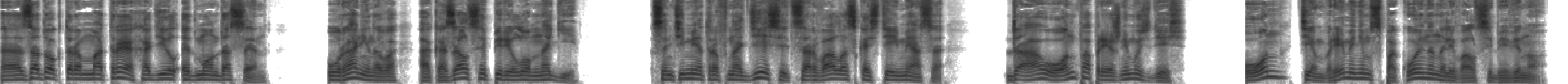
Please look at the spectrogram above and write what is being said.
Э, за доктором Матре ходил Эдмон Дасен. У раненого оказался перелом ноги сантиметров на десять сорвало с костей мяса. Да, он по-прежнему здесь. Он тем временем спокойно наливал себе вино,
